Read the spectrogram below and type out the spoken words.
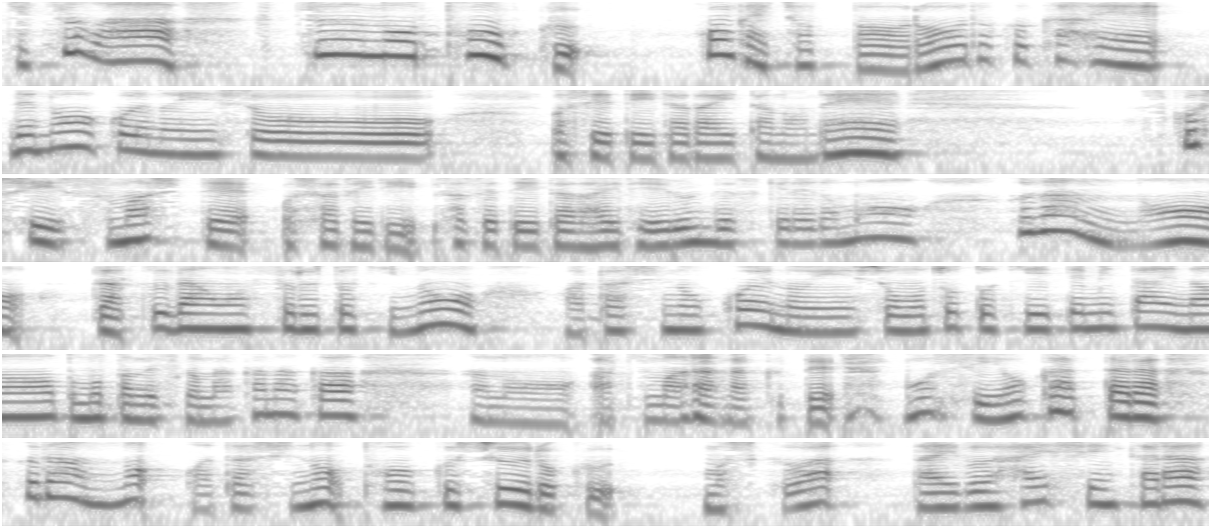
実は普通のトーク、今回ちょっと朗読カフェでの声の印象を教えていただいたので、少し済ましておしゃべりさせていただいているんですけれども、普段の雑談をする時の私の声の印象もちょっと聞いてみたいなと思ったんですが、なかなか、あの、集まらなくて、もしよかったら、普段の私のトーク収録、もしくはライブ配信から、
